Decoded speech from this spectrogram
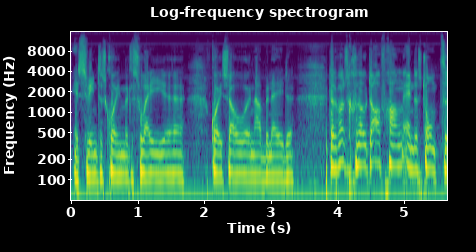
In winters kon je met de kon je zo naar beneden. Dat was een grote afgang en er stond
